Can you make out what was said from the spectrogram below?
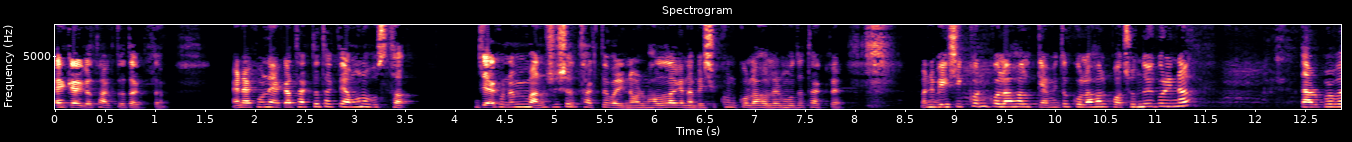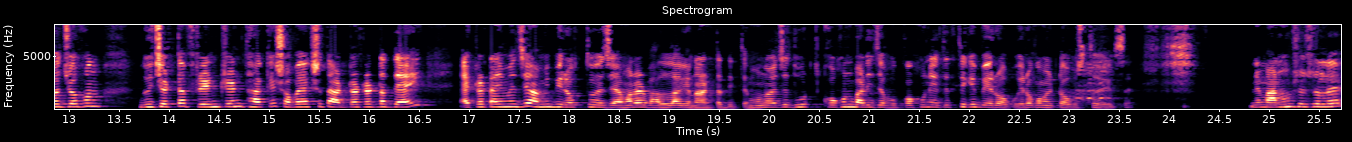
একা একা থাকতে থাকতে। এন্ড এখন একা থাকতে থাকতে এমন অবস্থা যে এখন আমি মানুষের সাথে থাকতে পারি না, আমার ভালো লাগে না বেশিক্ষণ কোলাহলের মধ্যে থাকতে। মানে বেশিক্ষণ কোলাহল কি? আমি তো কোলাহল পছন্দই করি না। তার উপর যখন দুই চারটা ফ্রেন্ড ট্রেন্ড থাকে, সবাই একসাথে আড্ডা টাড্ডা দেয়, একটা টাইমে যে আমি বিরক্ত হয়ে যাই, আমার আর ভালো লাগে না আড্ডা দিতে। মনে হয় যে, ধুর, কখন বাড়ি যাব, কখন এদের থেকে বের হব এরকম একটা অবস্থা হয়েছে। মানে মানুষ আসলে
